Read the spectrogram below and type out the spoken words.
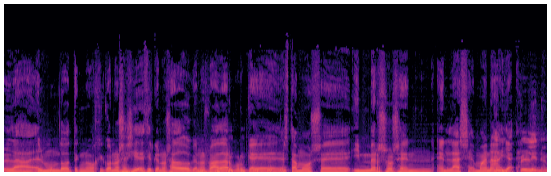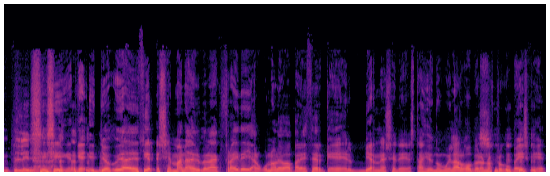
la- el mundo tecnológico. No sé si decir que nos ha dado o que nos va a dar, porque estamos eh, inmersos en, en la semana. en ya- plena, en plena. Sí, sí, que- que yo voy a decir semana del Black Friday y a alguno le va a parecer que el viernes se le está haciendo muy largo, pero no os preocupéis que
